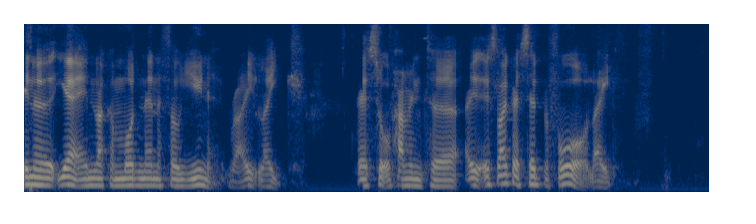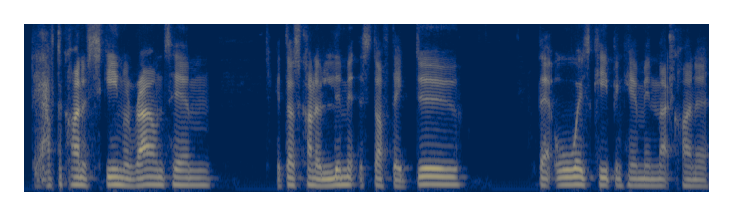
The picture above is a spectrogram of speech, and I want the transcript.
in a yeah in like a modern NFL unit, right? Like they're sort of having to. It's like I said before, like they have to kind of scheme around him. It does kind of limit the stuff they do. They're always keeping him in that kind of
